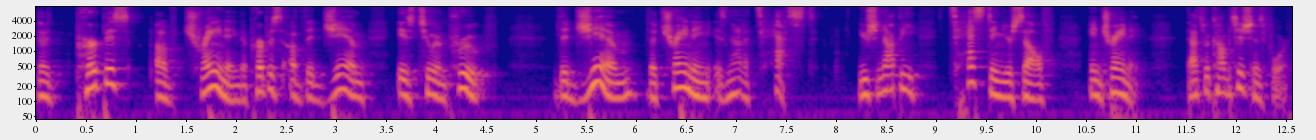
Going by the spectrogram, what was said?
The purpose of training, the purpose of the gym is to improve. The gym, the training is not a test. You should not be testing yourself in training. That's what competition is for.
